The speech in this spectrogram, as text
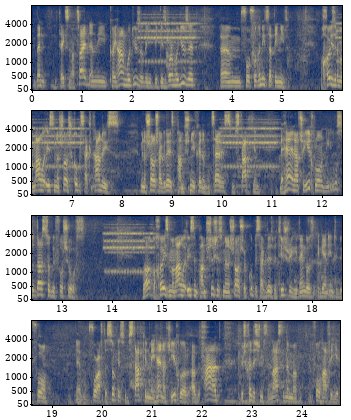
Then he takes them outside, and the kohen would use it, the, the gizbarim would use it um, for, for the needs that they need. He also does so before Shavuos. Well, v'choiz mamalo isem pam shushis min ashar shokupis hakdis betishri. He then goes again into before, uh, before after sukkis. Stapkin mehen at sheichur ad b'shchedesh nisan. Lasted them a full half a year.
